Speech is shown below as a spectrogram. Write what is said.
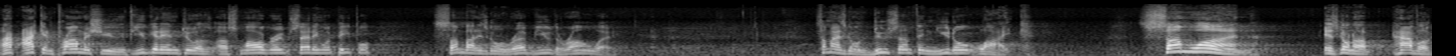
I, I can promise you, if you get into a, a small group setting with people, somebody's going to rub you the wrong way. Somebody's going to do something you don't like. Someone is going to have a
